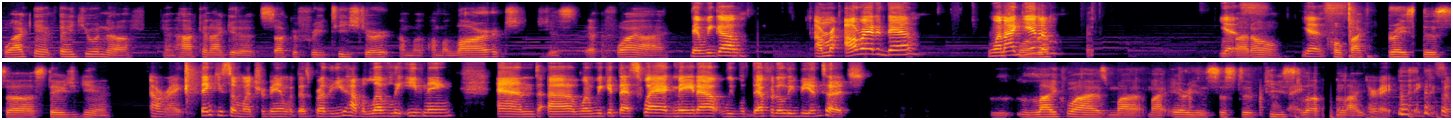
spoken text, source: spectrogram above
Well, I can't thank you enough. And how can I get a sucker free T-shirt? I'm a I'm a large. Just FYI. There we go. I'm I'll write it down when I get them. Yes. Right on. Yes. Hope I can grace this uh, stage again. All right. Thank you so much for being with us, brother. You have a lovely evening. And uh, when we get that swag made out, we will definitely be in touch. Likewise, my, my Arian sister. Peace, right. love, and light. All right. Thank you so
